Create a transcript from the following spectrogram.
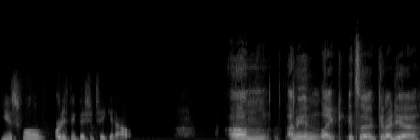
useful, or do you think they should take it out? Um, I mean, like, it's a good idea.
